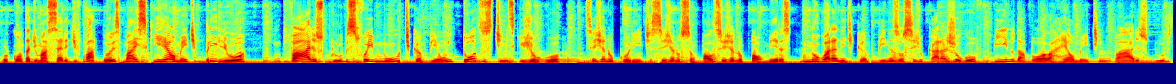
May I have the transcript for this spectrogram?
por conta de uma série de fatores, mas que realmente brilhou em vários clubes, foi multicampeão em todos os times que jogou, seja no Corinthians, seja no São Paulo, seja no Palmeiras, no Guarani de Campinas, ou seja, o cara jogou fino da bola realmente em vários clubes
